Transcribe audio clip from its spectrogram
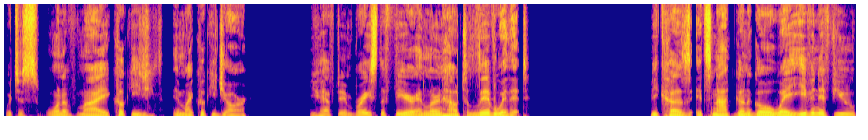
which is one of my cookie in my cookie jar. You have to embrace the fear and learn how to live with it because it's not going to go away even if you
